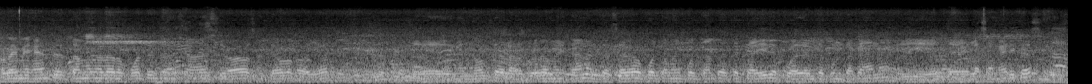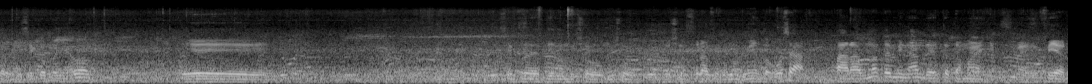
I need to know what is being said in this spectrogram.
Ok, mi gente, estamos en el aeropuerto internacional de Cibao, Santiago de Caballero, eh, en el norte de la República Dominicana, el tercer aeropuerto más importante de este país, después del de Punta Cana y el de las Américas, el de San Francisco Peñador. Eh, siempre tiene mucho, mucho, mucho tráfico, movimiento. O sea, para una terminal de este tamaño, me refiero.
